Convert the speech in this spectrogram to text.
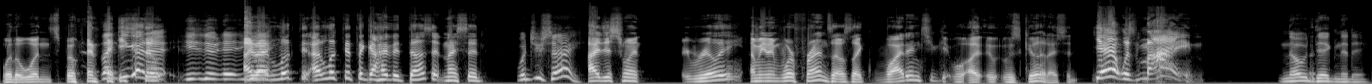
with a wooden spoon. And Like, you got to... And I looked at I looked at the guy that does it and I said, what'd you say? I just went, really? I mean, we're friends. I was like, why didn't you get? Well, I, it was good. I said, yeah, it was mine. No dignity.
